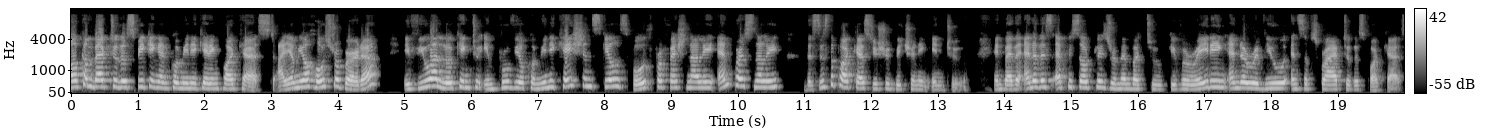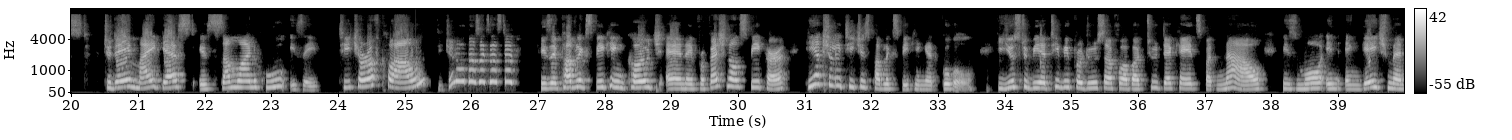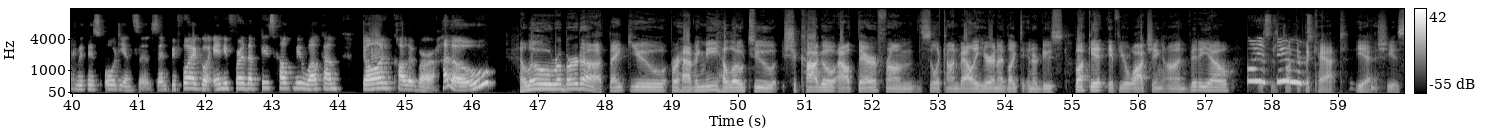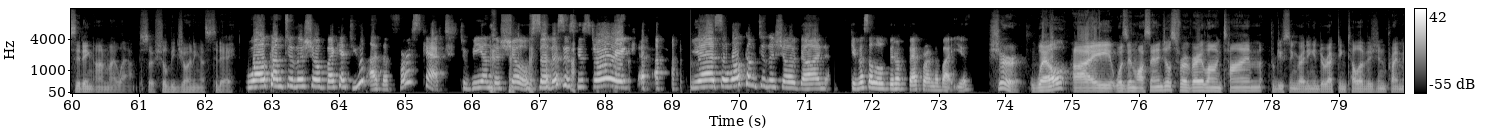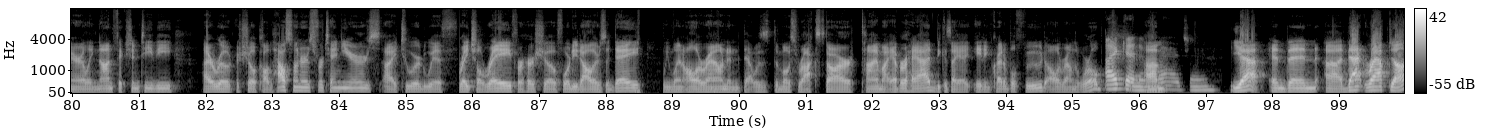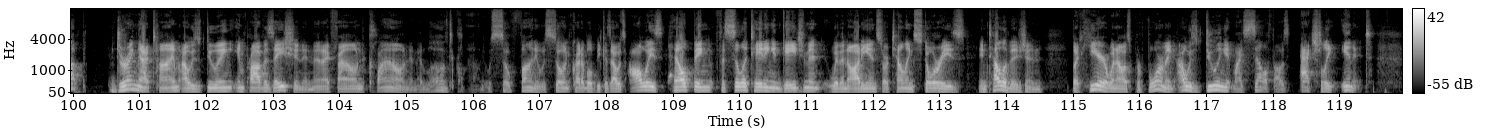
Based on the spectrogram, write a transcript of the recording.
Welcome back to the Speaking and Communicating podcast. I am your host, Roberta. If you are looking to improve your communication skills, both professionally and personally, this is the podcast you should be tuning into. And by the end of this episode, please remember to give a rating and a review and subscribe to this podcast. Today, my guest is someone who is a teacher of clown. Did you know those existed? He's a public speaking coach and a professional speaker. He actually teaches public speaking at Google. He used to be a TV producer for about two decades, but now he's more in engagement with his audiences. And before I go any further, please help me welcome Don Colliver. Hello. Hello, Roberta. Thank you for having me. Hello to Chicago out there from Silicon Valley here. And I'd like to introduce Bucket if you're watching on video. Oh, this is cute. Bucket the cat. Yeah, she is sitting on my lap. So she'll be joining us today. Welcome to the show, Bucket. You are the first cat to be on the show. so this is historic. yeah, so welcome to the show, Don. Give us a little bit of background about you. Sure. Well, I was in Los Angeles for a very long time, producing, writing, and directing television, primarily nonfiction TV. I wrote a show called House Hunters for 10 years. I toured with Rachael Ray for her show $40 a Day. We went all around, and that was the most rock star time I ever had because I ate incredible food all around the world. I can um, imagine. Um, yeah. And then uh, that wrapped up. During that time, I was doing improvisation, and then I found clown, and I loved clown it was so fun. It was so incredible because I was always helping, facilitating engagement with an audience or telling stories in television. But here, when I was performing, I was doing it myself. I was actually in it.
